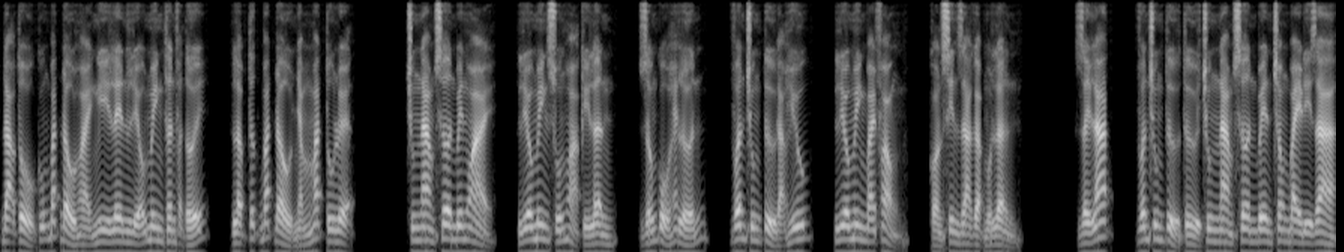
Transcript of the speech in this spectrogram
Đạo tổ cũng bắt đầu hoài nghi lên liễu minh thân phận tới, lập tức bắt đầu nhắm mắt tu luyện. Trung nam sơn bên ngoài, liễu minh xuống hỏa kỳ lân, giống cổ hét lớn vân trung tử đạo hữu, Liêu minh bái phỏng, còn xin ra gặp một lần. Giây lát, vân trung tử từ trung nam sơn bên trong bay đi ra,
